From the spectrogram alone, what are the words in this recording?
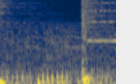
you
